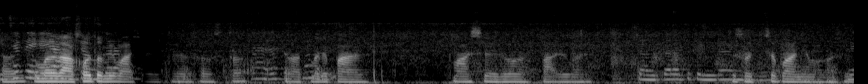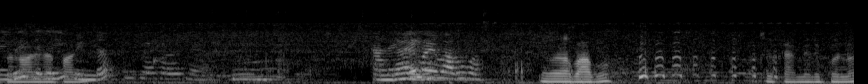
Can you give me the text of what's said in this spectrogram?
छान. तुम्हाला दाखवतो मी मासे. इथे असं असतं. आतमध्ये पाणी मासे आहेत बघा पाणी वगैरे. स्वच्छ पाणी आहे बघा. असं पाणी. बघा बाबू. फॅमिली पूर्ण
